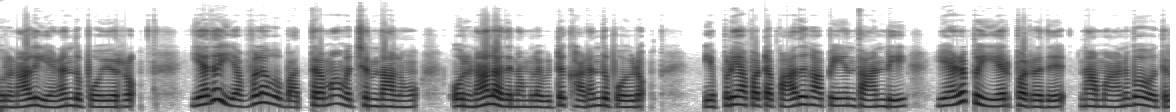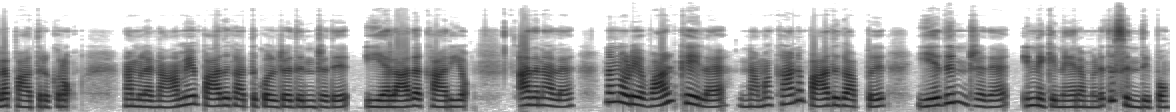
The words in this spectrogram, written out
ஒரு நாள் இழந்து போயிடுறோம். எதை எவ்வளவு பத்திரமா வச்சுருந்தாலும் ஒரு நாள் அது நம்மளை விட்டு கடந்து போயிடும். எப்படியாப்பட்ட பாதுகாப்பையும் தாண்டி இழப்பு ஏற்படுறது நாம் அனுபவத்தில் பார்த்துருக்குறோம் நம்மளை நாமே பாதுகாத்து கொள்றதுன்றது இயலாத காரியம். அதனால் நம்மளுடைய வாழ்க்கையில் நமக்கான பாதுகாப்பு எதுன்றதை இன்றைக்கி நேரம் எடுத்து சிந்திப்போம்.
